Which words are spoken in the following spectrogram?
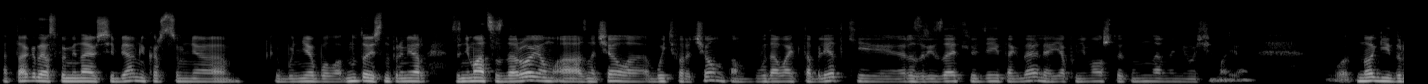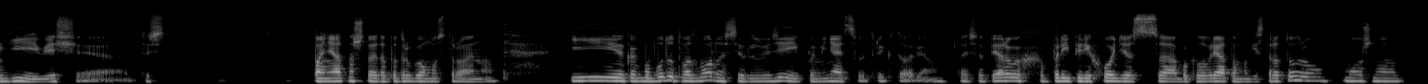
А так, когда я вспоминаю себя, мне кажется, у меня как бы не было. Ну, то есть, например, заниматься здоровьем а означало быть врачом, там, выдавать таблетки, разрезать людей и так далее. Я понимал, что это, ну, наверное, не очень мое. Вот. Многие другие вещи, то есть, понятно, что это по-другому устроено. И как бы будут возможности для людей поменять свою траекторию. То есть, во-первых, при переходе с бакалавриата в магистратуру можно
